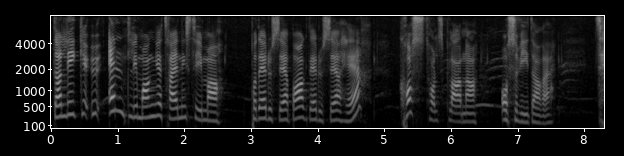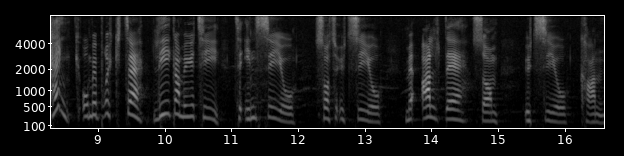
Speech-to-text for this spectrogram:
Det ligger uendelig mange treningstimer på det du ser bak det du ser her. Kostholdsplaner osv. Tenk om vi brukte like mye tid til innsida så til utsida, med alt det som utsida kan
